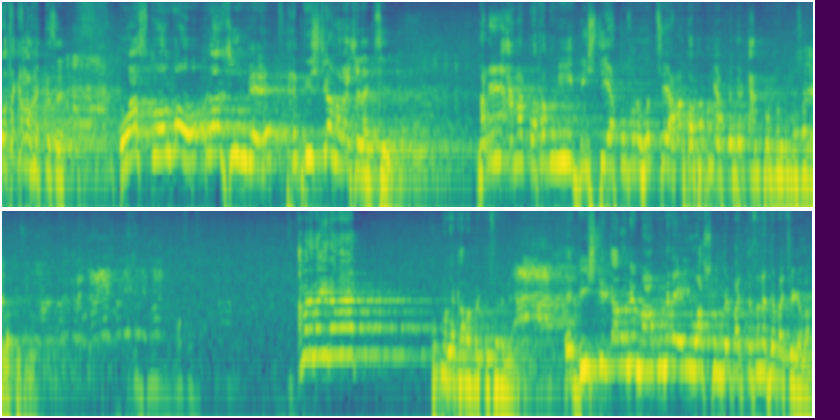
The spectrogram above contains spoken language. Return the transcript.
কথা খারাপ লাগতেছে। ওয়াজ তুলবো ওয়াজ জমবে বৃষ্টি আমার এসে লাগছে। মানে আমার কথাগুলি বৃষ্টি এত জোরে হচ্ছে, আমার কথাগুলি আপনাদের কান পর্যন্ত পৌঁছাতে পারতেছি আমার ভাইয়ের আমার খুব মনে খারাপ লাগতেছে মেয়ে। এই বৃষ্টির কারণে মা বোনেরা এই ওয়াজ শুনতে পারতেছে না, যে বাঁচে গেলাম।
